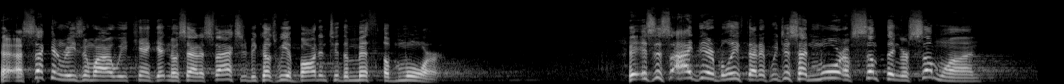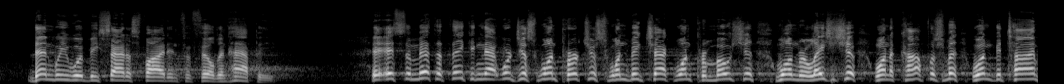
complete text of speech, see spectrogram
A second reason why we can't get no satisfaction is because we have bought into the myth of more. It's this idea or belief that if we just had more of something or someone, then we would be satisfied and fulfilled and happy. It's the myth of thinking that we're just one purchase, one big check, one promotion, one relationship, one accomplishment, one good time,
